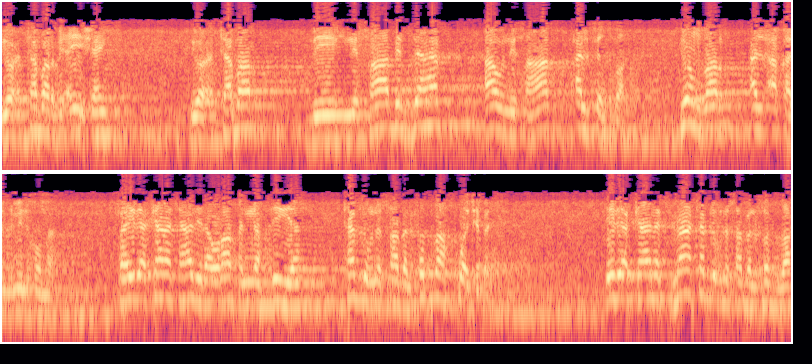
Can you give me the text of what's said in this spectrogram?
يعتبر بأي شيء؟ يعتبر بنصاب الذهب أو نصاب الفضة. ينظر الأقل منهما. فإذا كانت هذه الأوراق النقدية تبلغ نصاب الفضة وجبت. إذا كانت ما تبلغ نصاب الفضة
